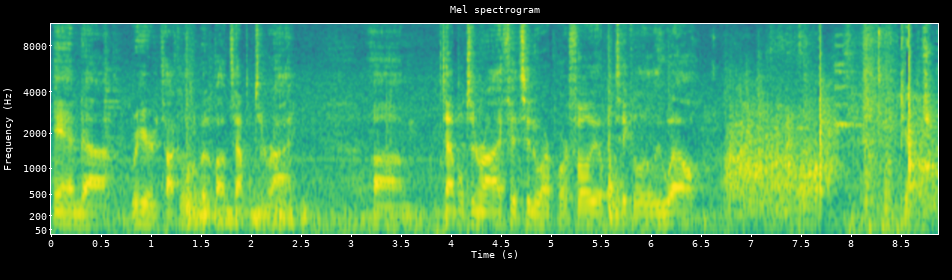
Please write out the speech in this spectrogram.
And uh, we're here to talk a little bit about Templeton Rye. Um, Templeton Rye fits into our portfolio particularly well. Catch.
